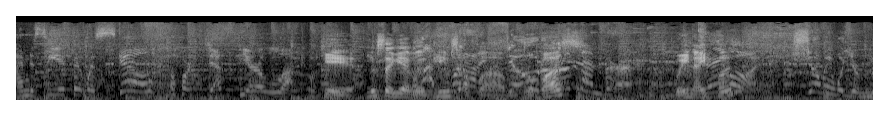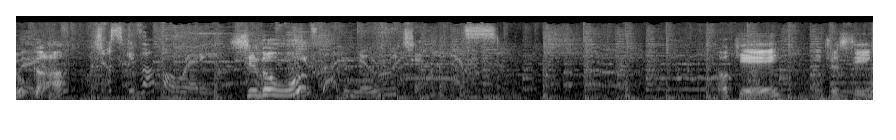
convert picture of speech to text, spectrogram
Time to see if it was skill or just pure luck. Okay, looks like we have a glimpse of um, Topaz, Wayne Eiffel, Show me what you're made Luca. Just give up already. Silverwood. You've got no chance. Okay, interesting.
